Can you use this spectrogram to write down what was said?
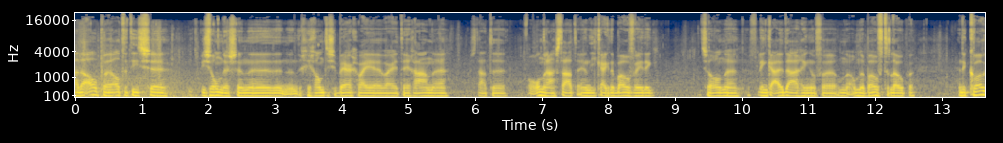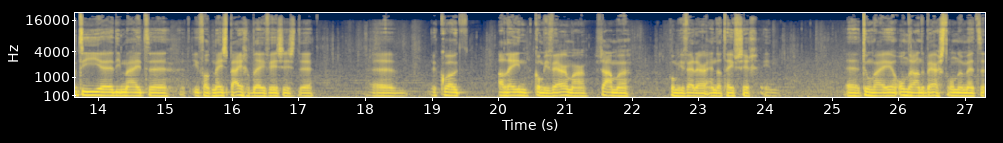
Ja, de Alpen, altijd iets, iets bijzonders. Een, uh, een, gigantische berg waar je, waar je tegenaan uh, staat, onderaan staat en die kijkt naar boven. En je het is wel een flinke uitdaging of, om, om naar boven te lopen. En de quote die, die mij het, in ieder geval het meest bijgebleven is, is de, de quote... Alleen kom je ver, maar samen kom je verder. En dat heeft zich in... toen wij onderaan de berg stonden met,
